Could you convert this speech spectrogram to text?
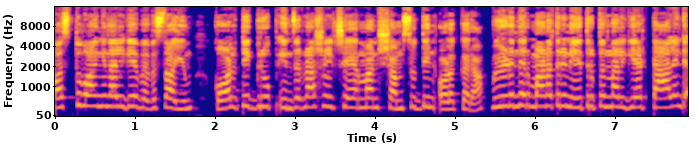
വസ്തു വാങ്ങി നൽകിയ വ്യവസായിയും quality group international chairman Shamsuddin Olakkara വീട് നിർമ്മാണത്തിന് നേതൃത്വം നൽകിയ talent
